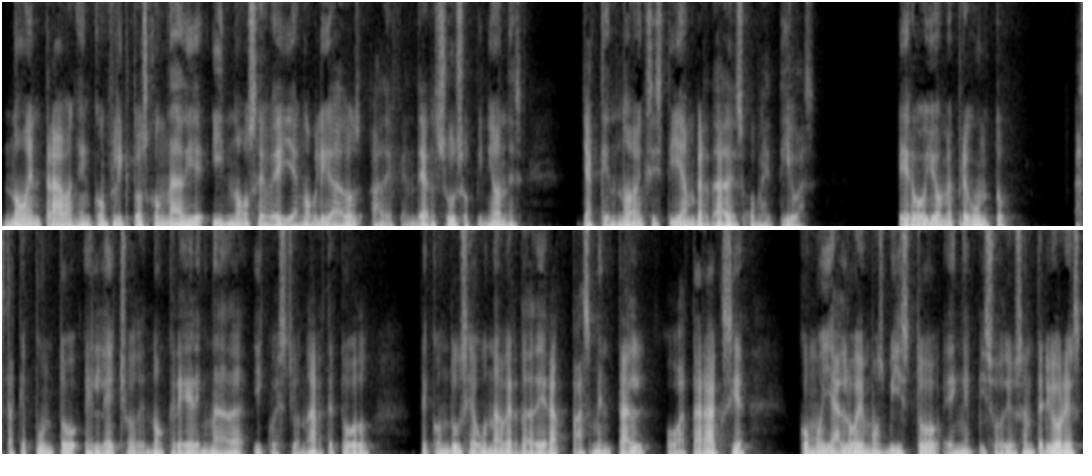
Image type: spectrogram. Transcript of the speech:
no entraban en conflictos con nadie y no se veían obligados a defender sus opiniones, ya que no existían verdades objetivas. Pero yo me pregunto, ¿hasta qué punto el hecho de no creer en nada y cuestionarte todo te conduce a una verdadera paz mental o ataraxia como ya lo hemos visto en episodios anteriores,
